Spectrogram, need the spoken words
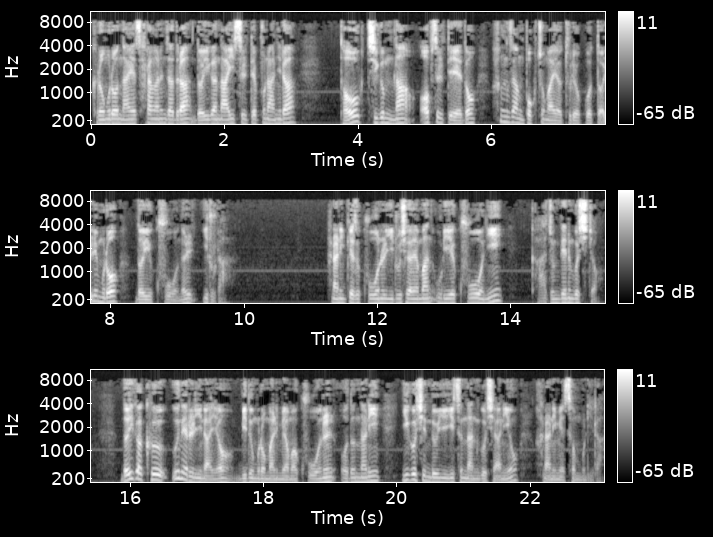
그러므로 나의 사랑하는 자들아 너희가 나 있을 때뿐 아니라 더욱 지금 나 없을 때에도 항상 복종하여 두렵고 떨림으로 너희 구원을 이루라. 하나님께서 구원을 이루셔야만 우리의 구원이 가중되는 것이죠. 너희가 그 은혜를 인하여 믿음으로 말미암아 구원을 얻었나니 이것이 너희에게서 난 것이 아니요 하나님의 선물이라.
